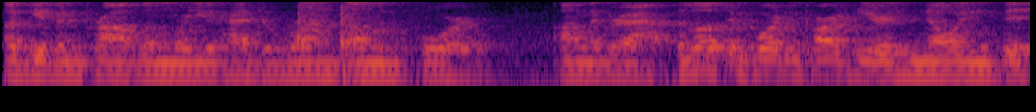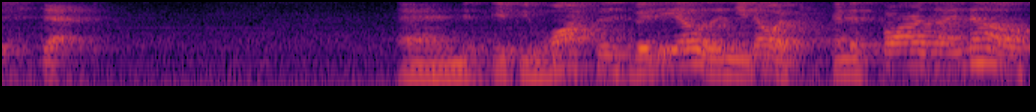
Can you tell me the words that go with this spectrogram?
a given problem where you had to run Bellman-Ford on the graph. The most important part here is knowing this step. And if you watch this video, then you know it. And as far as I know,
